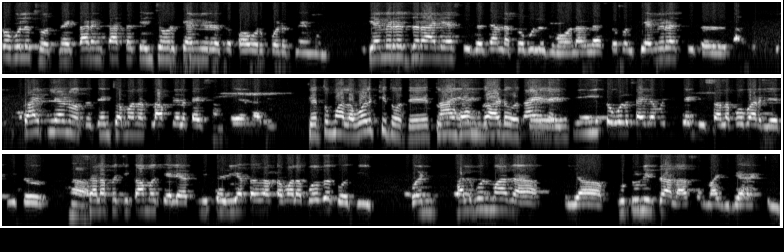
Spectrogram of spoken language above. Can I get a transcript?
कबूलच होत नाही कारण का आता त्यांच्यावर कॅमेराचं पॉवर पडत नाही म्हणून. कॅमेरात जर आले असते तर त्यांना कबूलच व्हावं लागलं असतं. पण कॅमेराच तिथं काय प्लॅन होतं? त्यांच्या मनातलं आपल्याला काय सांगता येणार आहे? ते तुम्हाला ओळखीत होते. तुम्ही होमगार्ड होते. इथं ओळखायला म्हणजे त्यांनी सलाप उभारल्यात हा. इथं सलापाची कामं केल्यात मी तर येता जाता मला बघत होती. पण फाल्गुन माझा या फुटूनच झाला असं माझी गॅरंटी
